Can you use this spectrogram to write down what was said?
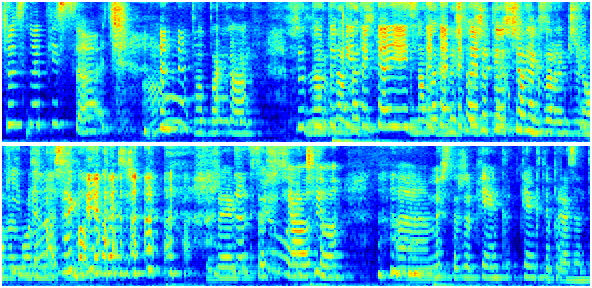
coś napisać. A, to taka... To, to, to nawet, taka jest nawet taka, myślę, taka, że pierścionek zaręczynowy można tak, schować. Tak. że jakby ktoś chciał, to E, myślę, że pięk, piękny prezent.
